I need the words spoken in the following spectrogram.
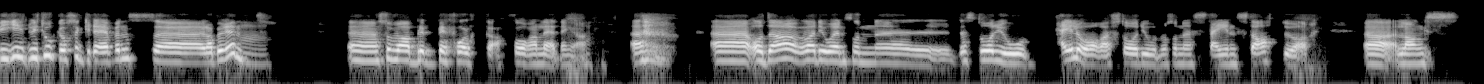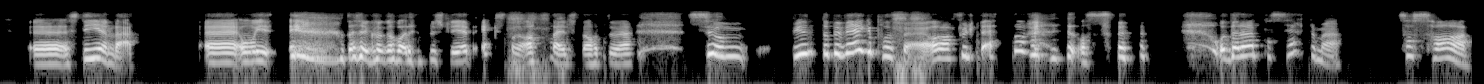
vi, vi tok jo også Grevens uh, labyrint Mm. uh, som var befolka for anledninga. Eh, og da var det jo en sånn Det står jo hele året står det jo noen sånne steinstatuer langs stien der. Uh, og i, denne gangen var det plutselig en ekstra steinstatue som begynte å bevege på seg, og han fulgte etter oss. Og da den passerte meg, så sa han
